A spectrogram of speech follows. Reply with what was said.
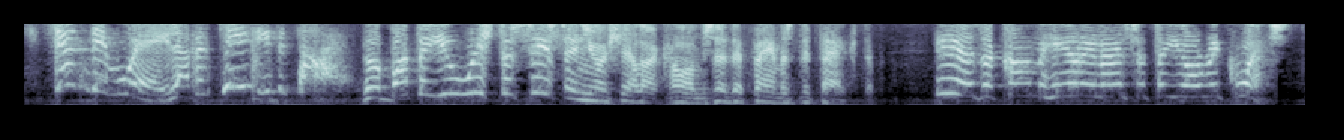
Send them away. La Marchese is tired. Uh, but uh, you wish to see Senor Sherlock Holmes, uh, the famous detective. He has come here in answer to your request.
